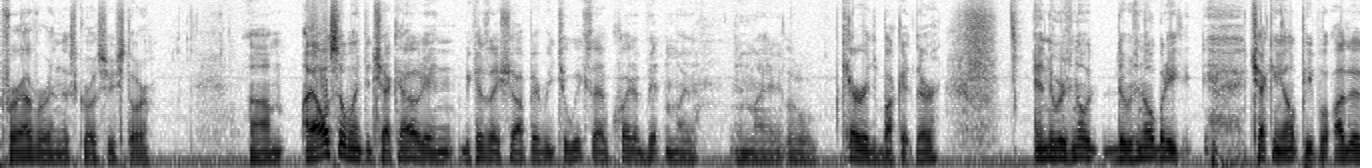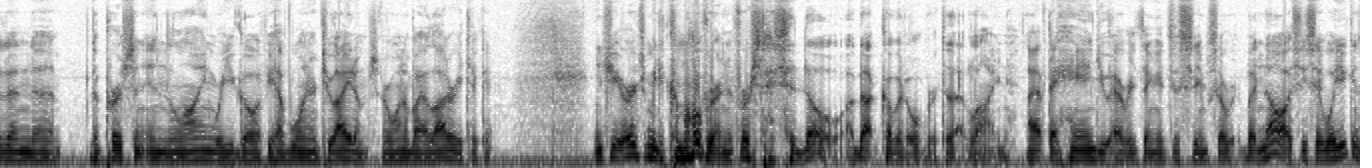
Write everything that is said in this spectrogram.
forever in this grocery store. Um, I also went to check out, and because I shop every two weeks, I have quite a bit in my in my little carriage bucket there. And there was no there was nobody checking out people other than the the person in the line where you go if you have one or two items or want to buy a lottery ticket. And she urged me to come over, and at first I said, No, I'm not coming over to that line. I have to hand you everything. It just seems so. But no, she said, Well, you can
